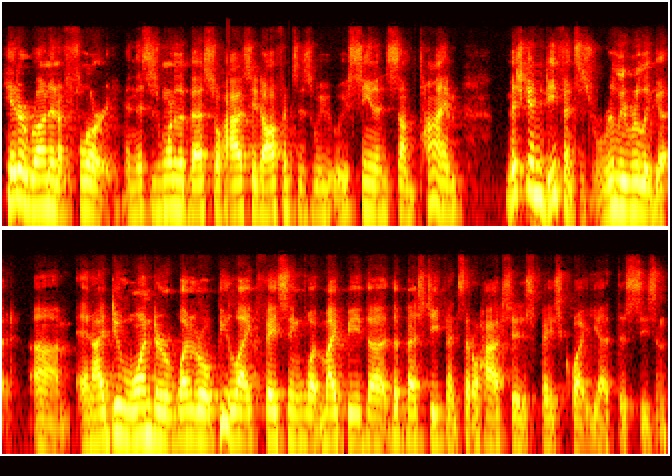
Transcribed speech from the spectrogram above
hit a run in a flurry, and this is one of the best Ohio State offenses we, we've seen in some time. Michigan defense is really, really good, um, and I do wonder what it'll be like facing what might be the the best defense that Ohio State has faced quite yet this season.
